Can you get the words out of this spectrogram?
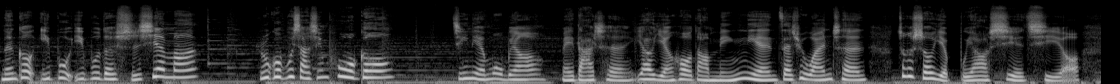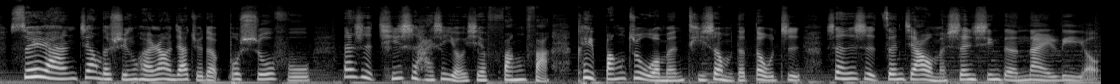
能够一步一步的实现吗？如果不小心破功，今年目标没达成，要延后到明年再去完成，这个时候也不要泄气哦。虽然这样的循环让人家觉得不舒服，但是其实还是有一些方法可以帮助我们提升我们的斗志，甚至是增加我们身心的耐力哦。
